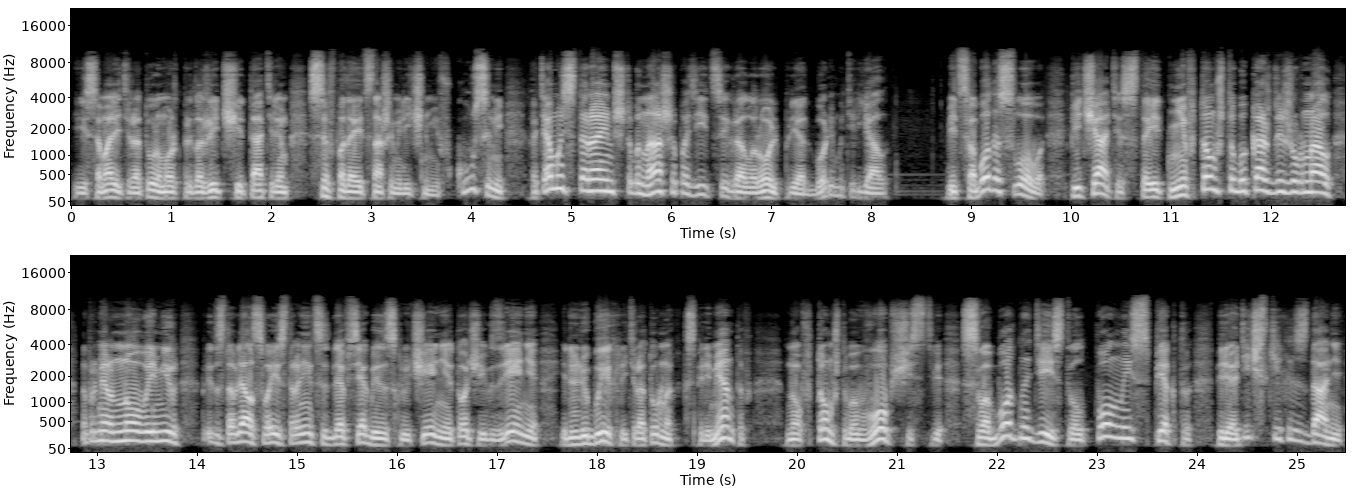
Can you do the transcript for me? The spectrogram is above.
и сама литература может предложить читателям, совпадает с нашими личными вкусами, хотя мы стараемся, чтобы наша позиция играла роль при отборе материала. Ведь свобода слова, печати состоит не в том, чтобы каждый журнал, например, «Новый мир», предоставлял свои страницы для всех без исключения точек зрения и для любых литературных экспериментов, но в том, чтобы в обществе свободно действовал полный спектр периодических изданий,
